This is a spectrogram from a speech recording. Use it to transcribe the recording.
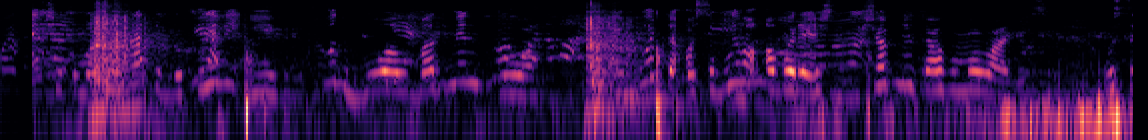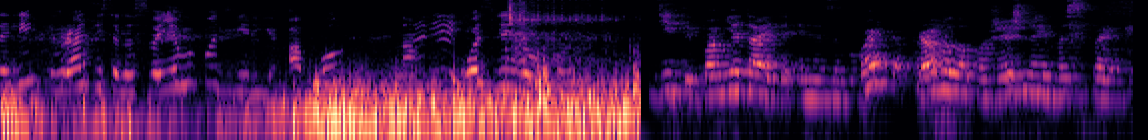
майданчику можна грати в рухливі ігри, футбол, бадмінтон. І будьте особливо обережними, щоб не травмуватися. У селі грайтеся на своєму подвір'ї або на возле нього. Діти, пам'ятайте і не забувайте правила пожежної безпеки.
